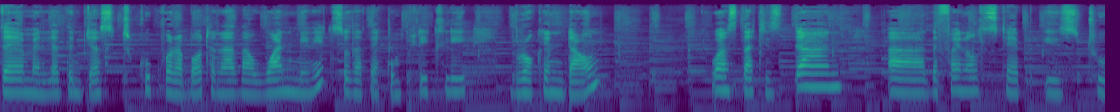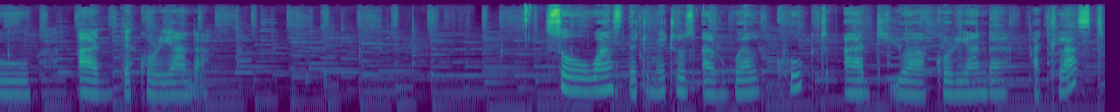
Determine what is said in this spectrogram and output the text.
them and let them just cook for about another one minute so that they're completely broken down. Once that is done, uh, the final step is to add the coriander. So once the tomatoes are well cooked, add your coriander at last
